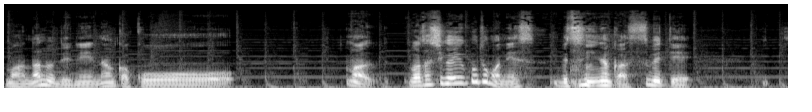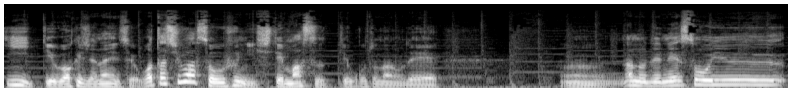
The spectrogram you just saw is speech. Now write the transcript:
まあなのでねなんかこうまあ私が言うことがね別になんか全ていいっていうわけじゃないんですよ。私はそういうふうにしてますっていうことなので、うん、なのでねそういう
